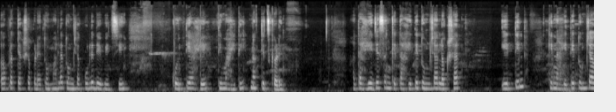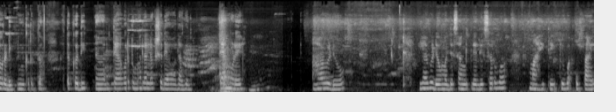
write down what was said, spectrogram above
अप्रत्यक्षपणे तुम्हाला तुमच्या कुलदेवीची कोणती आहे ती माहिती नक्कीच कळेल. आता हे जे संकेत आहे ते तुमच्या लक्षात येतील की नाही ते तुमच्यावर डिपेंड करतं. आता कधी त्यावर तुम्हाला लक्ष द्यावं लागेल. त्यामुळे हा व्हिडिओ ह्या व्हिडिओमध्ये सांगितलेली सर्व माहिती किंवा उपाय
